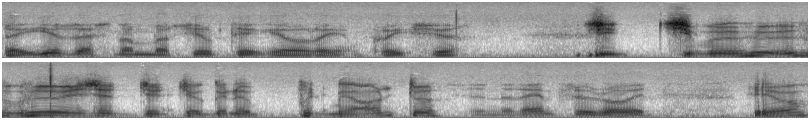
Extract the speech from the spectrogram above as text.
Right, here's this number. She'll take you all right. I'm quite sure. She, she, who, who is it that you're going to put me on to? It's in the Renfrew Road. Yeah?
